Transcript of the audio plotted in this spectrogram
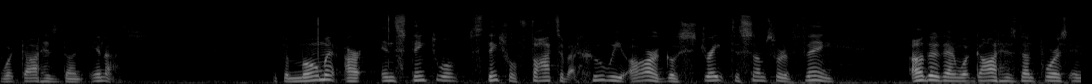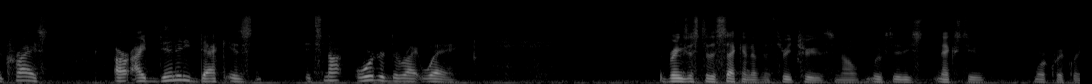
what God has done in us. But the moment our instinctual, instinctual thoughts about who we are go straight to some sort of thing other than what God has done for us in Christ, our identity deck is it's not ordered the right way. It brings us to the second of the three truths, and I'll move through these next two more quickly.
